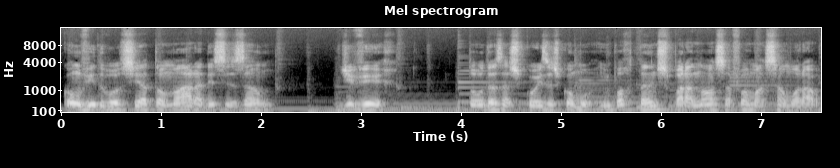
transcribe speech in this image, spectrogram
Convido você a tomar a decisão de ver todas as coisas como importantes para a nossa formação moral.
